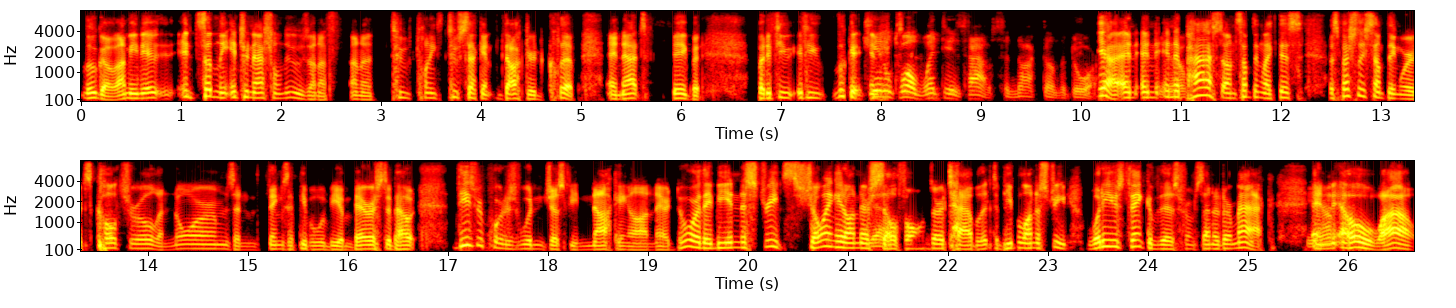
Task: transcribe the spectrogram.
Lugo. I mean, it, it, suddenly international news on a on a two, 22 second doctored clip, and that's big. But but if you if you look at Channel 12 went to his house and knocked on the door. Yeah, and and in know? the past on something like this, especially something where it's cultural and norms and things that people would be embarrassed about, these reporters wouldn't just be knocking on their door; they'd be in the streets showing it on their yes. cell phones or tablet to people on the street. What do you think of this from Senator Mack? Yeah. And oh wow,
